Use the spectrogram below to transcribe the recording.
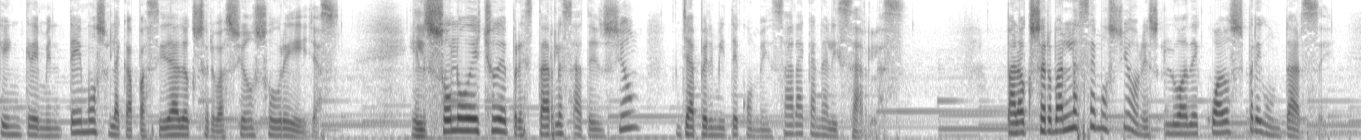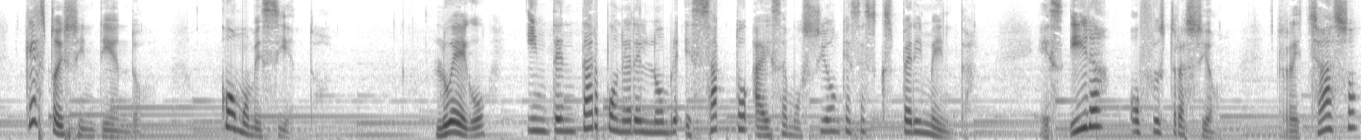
que incrementemos la capacidad de observación sobre ellas. El solo hecho de prestarles atención ya permite comenzar a canalizarlas. Para observar las emociones, lo adecuado es preguntarse, ¿qué estoy sintiendo? ¿Cómo me siento? Luego, intentar poner el nombre exacto a esa emoción que se experimenta. ¿Es ira o frustración? ¿Rechazo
